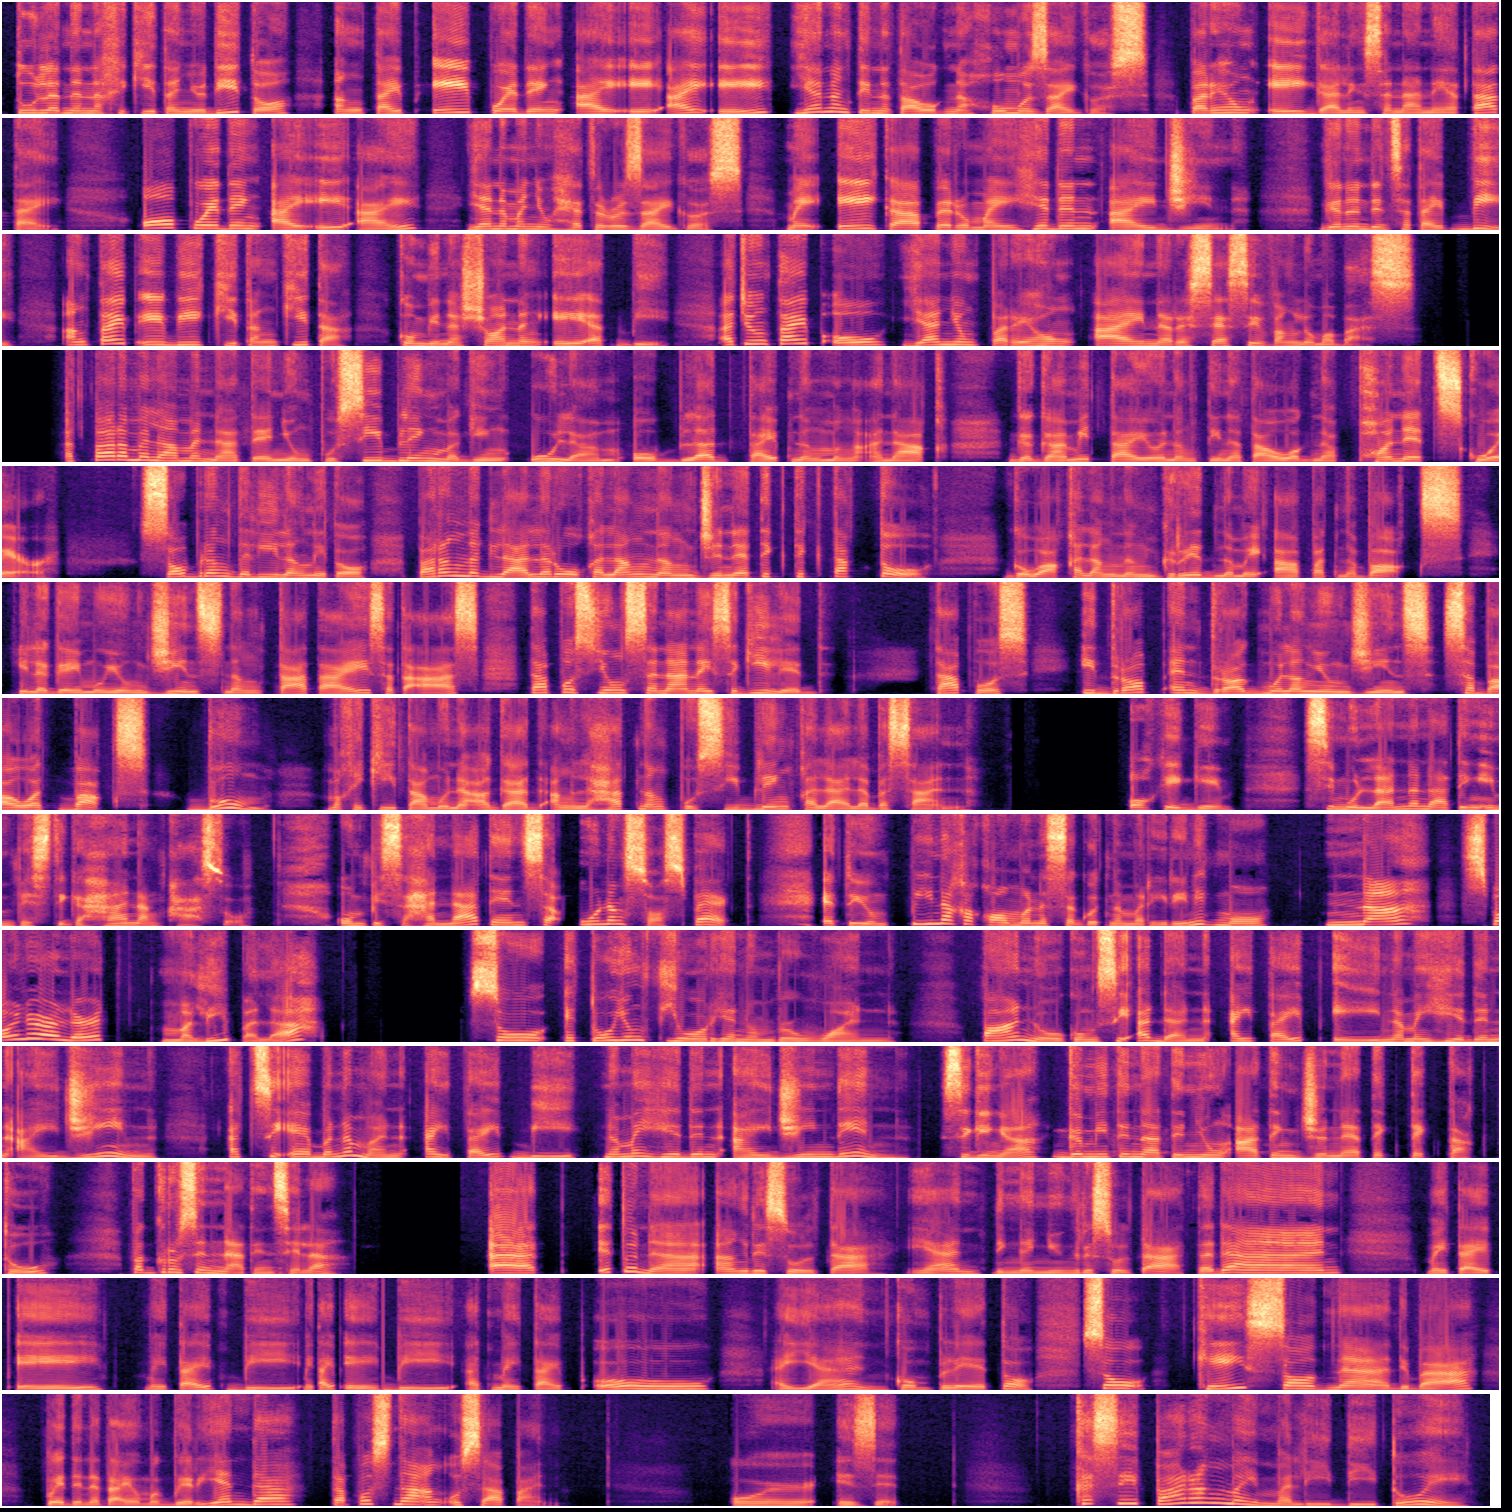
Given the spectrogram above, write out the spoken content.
Tulad na nakikita nyo dito, ang type A pwedeng IAIA, yan ang tinatawag na homozygous. Parehong A galing sa nanay at tatay. O pwedeng IAI, yan naman yung heterozygous. May A ka pero may hidden I gene. Ganon din sa type B. Ang type AB kitang-kita, kombinasyon ng A at B. At yung type O, yan yung parehong I na recessive ang lumabas. At para malaman natin yung posibleng maging ulam o blood type ng mga anak, gagamit tayo ng tinatawag na Punnett Square. Sobrang dali lang nito, parang naglalaro ka lang ng genetic tic-tac-toe. Gawa ka lang ng grid na may apat na box. Ilagay mo yung genes ng tatay sa taas, tapos yung sa nanay sa gilid. Tapos, i-drop and drag mo lang yung genes sa bawat box. Boom! Makikita mo na agad ang lahat ng posibleng kalalabasan. Okay game, simulan na nating imbestigahan ang kaso. Umpisahan natin sa unang suspect. Ito yung pinaka-common na sagot na maririnig mo na, spoiler alert, mali pala. So, ito yung teorya number one. Paano kung si Adan ay type A na may hidden I gene at si Eva naman ay type B na may hidden I gene din? Sige nga, gamitin natin yung ating genetic tic-tac-toe. Pagkrusin natin sila. At ito na ang resulta. Yan, tingnan nyo yung resulta. Tadan! May type A, may type B, may type A, B, at may type O. Ayan, kompleto. So, case solved na, di ba? Pwede na tayong magberyenda, tapos na ang usapan. Or is it? Kasi parang may mali dito eh.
